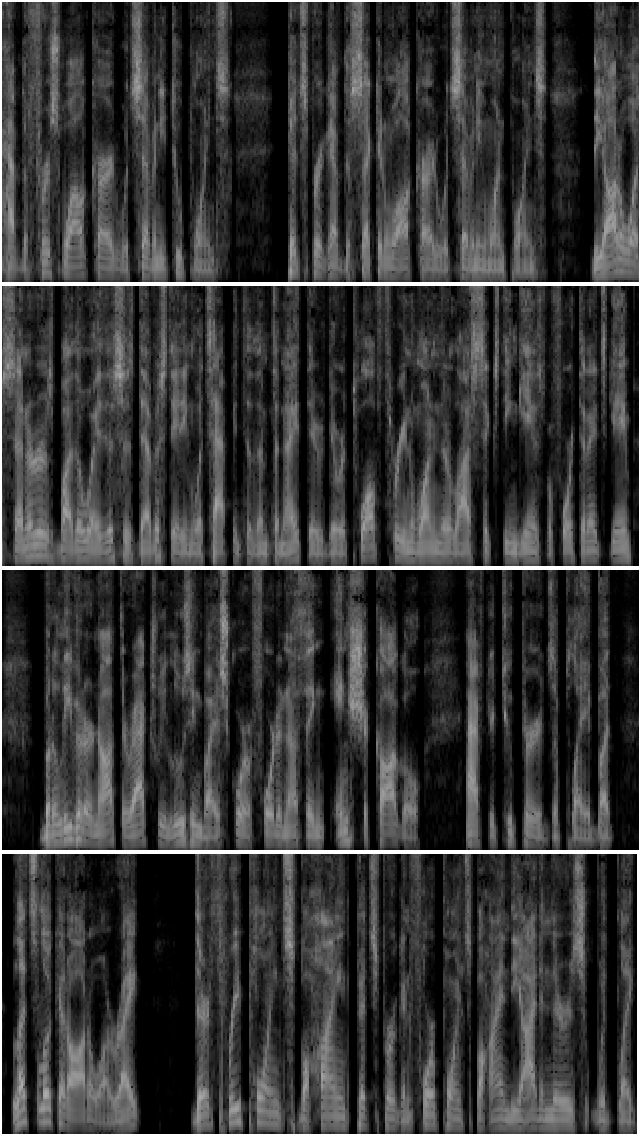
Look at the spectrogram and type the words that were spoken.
have the first wild card with seventy two points. Pittsburgh have the second wild card with seventy one points. The Ottawa Senators, by the way, this is devastating what's happened to them tonight. They, they were 12 3 and 1 in their last 16 games before tonight's game. But believe it or not, they're actually losing by a score of four to nothing in Chicago after two periods of play. But let's look at Ottawa, right? They're three points behind Pittsburgh and four points behind the Islanders with like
